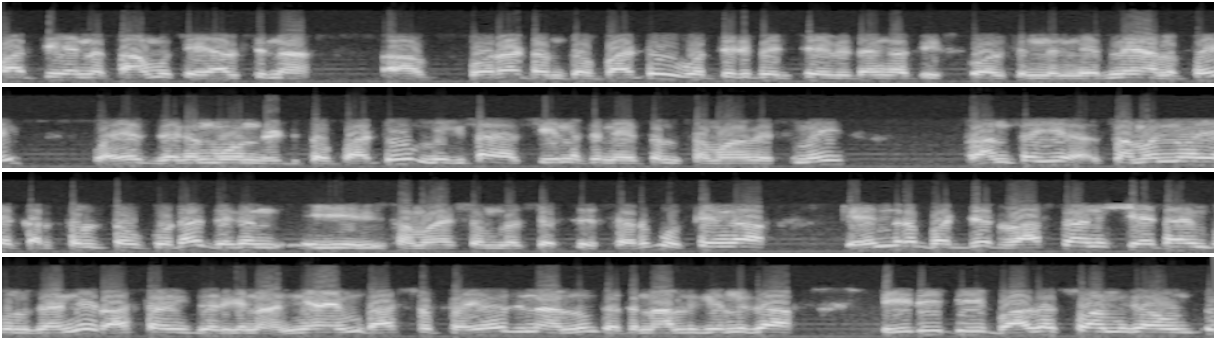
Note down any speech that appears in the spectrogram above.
పార్టీ అయిన తాము చేయాల్సిన ఆ, పోరాటంతో పాటు ఒత్తిడి పెంచే విధంగా తీసుకోవాల్సిన నిర్ణయాలపై వైఎస్ జగన్మోహన్ రెడ్డితో పాటు మిగతా కీలక నేతలు సమావేశమై ప్రాంతీయ సమన్వయకర్తలతో కూడా జగన్ ఈ సమావేశంలో చర్చిస్తారు. ముఖ్యంగా కేంద్ర బడ్జెట్ రాష్ట్రానికి కేటాయింపులు కానీ రాష్ట్రానికి జరిగిన అన్యాయం రాష్ట్ర ప్రయోజనాలను గత నాలుగేళ్ళుగా టీడీపీ భాగస్వామిగా ఉంటూ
